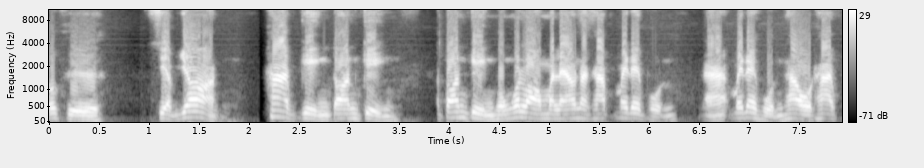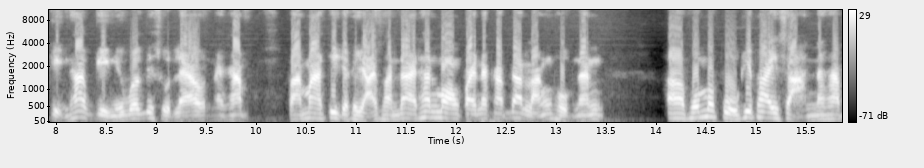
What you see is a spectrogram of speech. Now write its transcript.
ก็คือ เสียบยอดทาบกิ่งตอนกิ่ง ตอนกิ่งผมก็ลองมาแล้วนะครับ ไม่ได้ผลนะไม่ได้ผลเท่าทาบกิ่งทาบกิ่งนี่เวิร์กที่สุดแล้วนะครับ สามารถที่จะขยายพันธุ์ได้ ท่านมองไปนะครับ ด้านหลังผมนั้นผมมาปลูกที่ภาคอีสานนะครับ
